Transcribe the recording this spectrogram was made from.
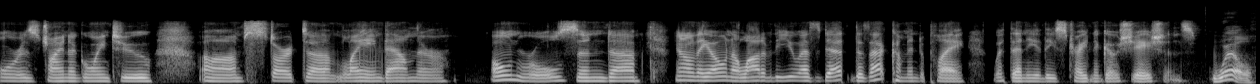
or is China going to um, start um, laying down their own rules and uh, you know they own a lot of the us debt. Does that come into play with any of these trade negotiations? Well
